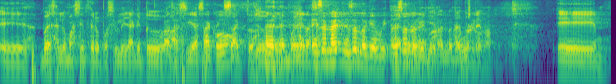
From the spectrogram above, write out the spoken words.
Eh, voy a ser lo más sincero posible, ya que tú vas así a saco. Exacto. Yo voy a eso, es, eso, es lo que, eso es lo que quiero, lo que no busco. Eh,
